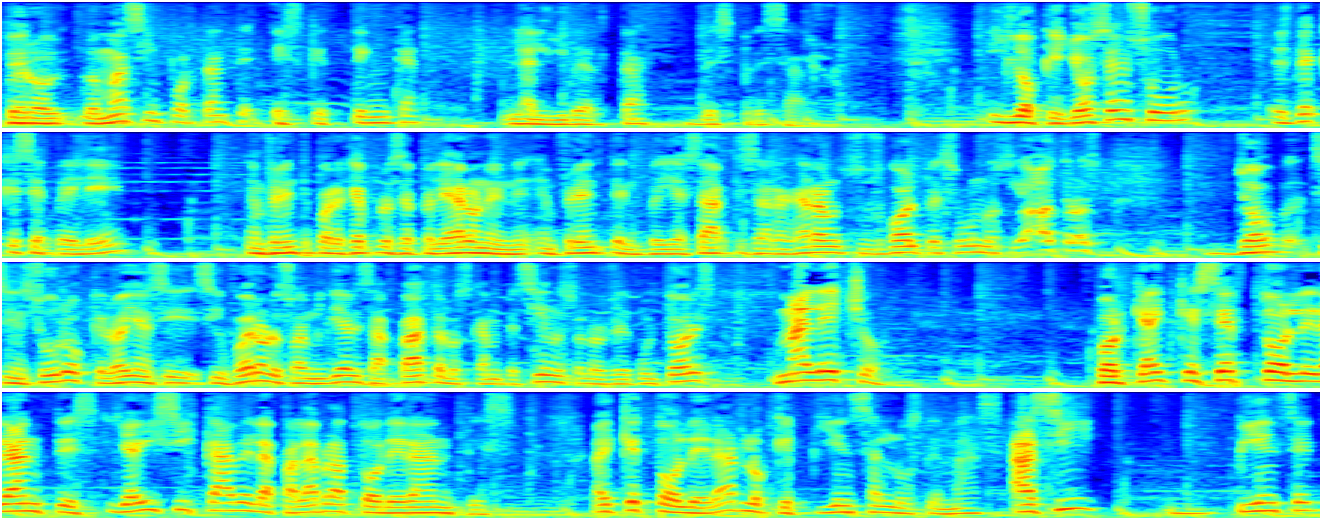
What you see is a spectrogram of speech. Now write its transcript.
pero lo más importante es que tengan la libertad de expresarlo. Y lo que yo censuro es de que se peleen. Enfrente, por ejemplo, se pelearon en, enfrente en Bellas Artes, agarraron sus golpes unos y otros, yo censuro que lo hayan, si, si fueron los familiares Zapata, los campesinos o los agricultores, mal hecho. Porque hay que ser tolerantes, y ahí sí cabe la palabra tolerantes. Hay que tolerar lo que piensan los demás. Así piensen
